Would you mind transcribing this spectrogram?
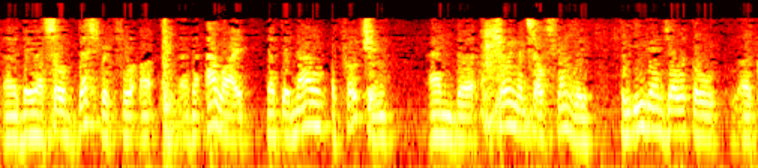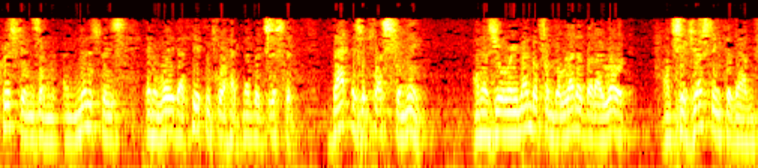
uh, they are so desperate for uh, an ally that they're now approaching and uh, showing themselves friendly to evangelical uh, Christians and, and ministries in a way that heretofore had never existed. That is a plus for me. And as you'll remember from the letter that I wrote, I'm suggesting to them,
